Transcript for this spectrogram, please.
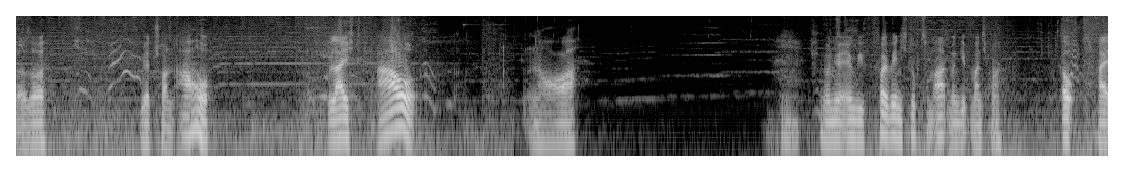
also wird schon. Au. Vielleicht. Au. Oh. Wenn mir irgendwie voll wenig Luft zum Atmen gibt manchmal. Oh, hi.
